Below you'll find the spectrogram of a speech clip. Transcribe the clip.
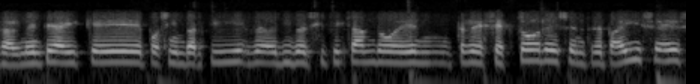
realmente hay que pues invertir eh, diversificando entre sectores, entre países.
